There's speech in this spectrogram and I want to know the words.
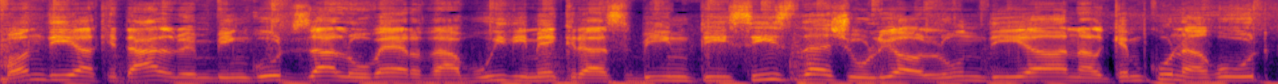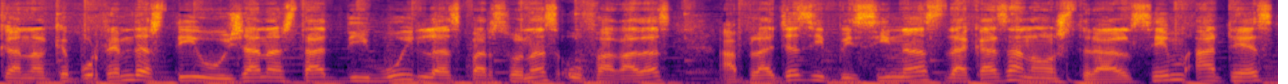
Bon dia, què tal? Benvinguts a l'Obert d'avui dimecres 26 de juliol, un dia en el que hem conegut que en el que portem d'estiu ja han estat 18 les persones ofegades a platges i piscines de casa nostra. El SEM ha atès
